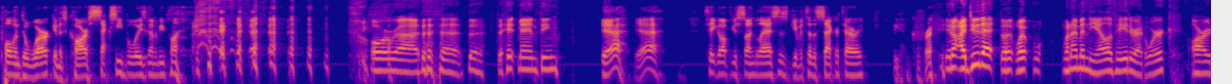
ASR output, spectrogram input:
pull into work in his car. Sexy boy's gonna be playing. Or uh, the, the the the Hitman theme. yeah, yeah. Take off your sunglasses, give it to the secretary. Be great. You know, I do that wh- wh- when I'm in the elevator at work, or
